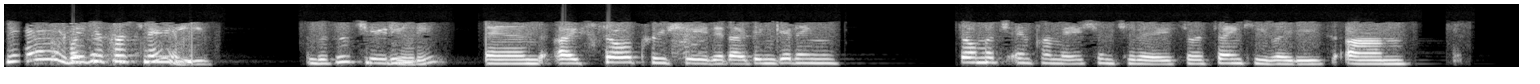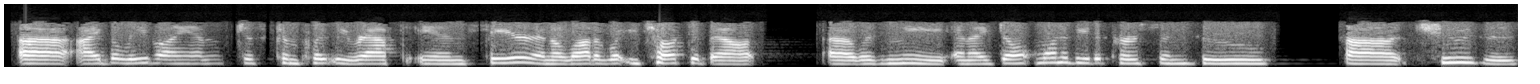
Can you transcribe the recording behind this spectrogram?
Yay, what's your first name? This is Judy. Judy and I so appreciate it. I've been getting so much information today, so thank you, ladies. Um, uh, I believe I am just completely wrapped in fear, and a lot of what you talked about uh, was me. And I don't want to be the person who uh, chooses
